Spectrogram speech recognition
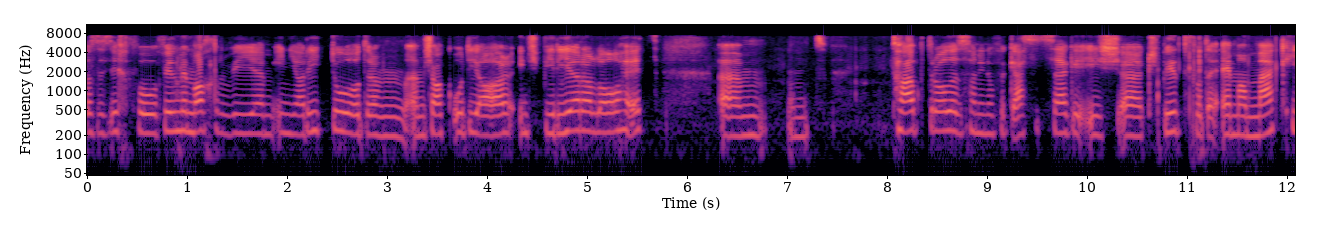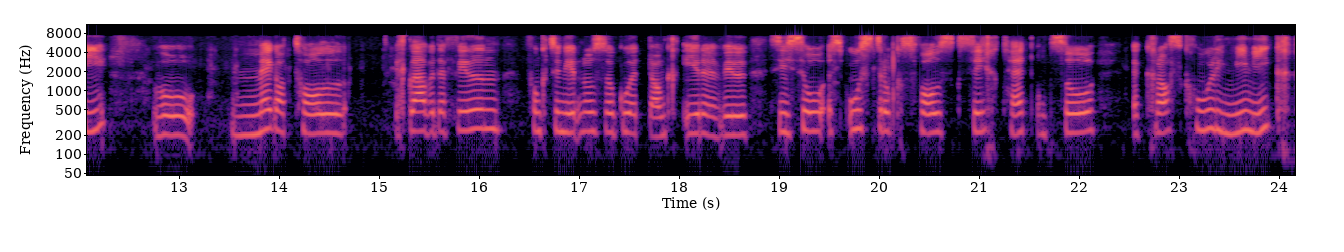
dass sie sich von Filmemachern wie ähm, Iñárritu oder ähm, ähm, Jacques Audiard inspirieren lassen hat. Ähm, und die Hauptrolle, das habe ich noch vergessen zu sagen, ist äh, gespielt von der Emma Mackey, wo mega toll. Ich glaube, der Film funktioniert nur so gut dank ihr, weil sie so ein ausdrucksvolles Gesicht hat und so eine krass coole Mimik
